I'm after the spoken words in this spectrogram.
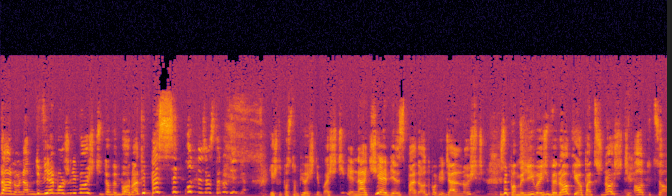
Dano nam dwie możliwości do wyboru, a ty bez sekundy zastanowienia. Jeśli postąpiłeś niewłaściwie, na ciebie spada odpowiedzialność, że pomyliłeś wyroki opatrzności. Od co?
